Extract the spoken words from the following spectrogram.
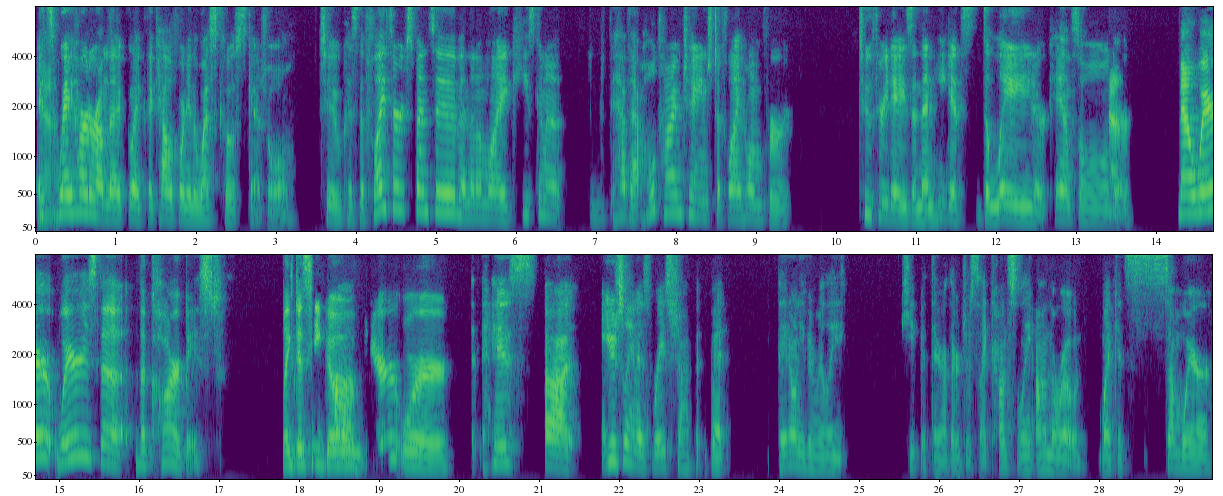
Yeah. It's way harder on the like the California, the West Coast schedule too, because the flights are expensive. And then I'm like, he's gonna have that whole time change to fly home for two, three days, and then he gets delayed or canceled yeah. or now where where is the the car based? Like, does he go um, there or his uh usually in his race shop, but they don't even really keep it there. They're just like constantly on the road, like it's somewhere.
